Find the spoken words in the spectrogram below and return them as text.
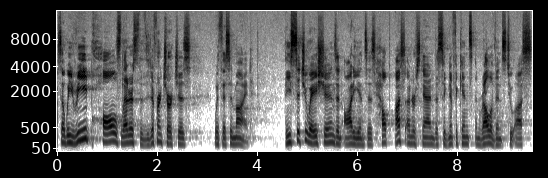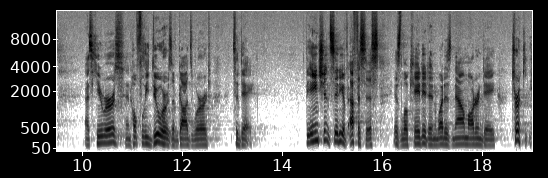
So we read Paul's letters to the different churches with this in mind. These situations and audiences help us understand the significance and relevance to us as hearers and hopefully doers of God's word today. The ancient city of Ephesus is located in what is now modern day Turkey.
